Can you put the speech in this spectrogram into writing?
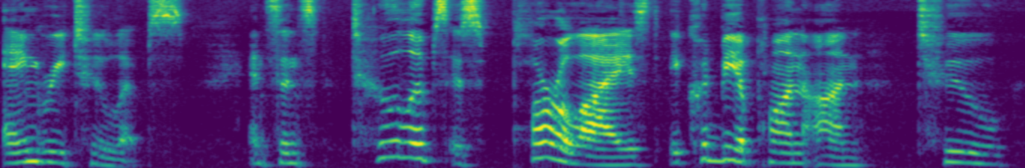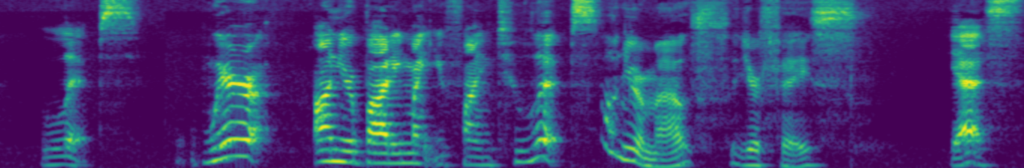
angry tulips. And since tulips is pluralized, it could be a pun on two lips. Where on your body might you find two lips? On your mouth, your face. Yes.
